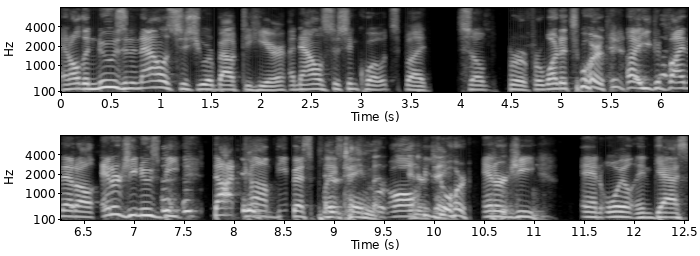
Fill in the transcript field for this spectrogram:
and all the news and analysis you are about to hear. Analysis in quotes, but so for for what it's worth, uh, you can find that all energynewsbeat.com, the best place for all your energy and oil and gas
